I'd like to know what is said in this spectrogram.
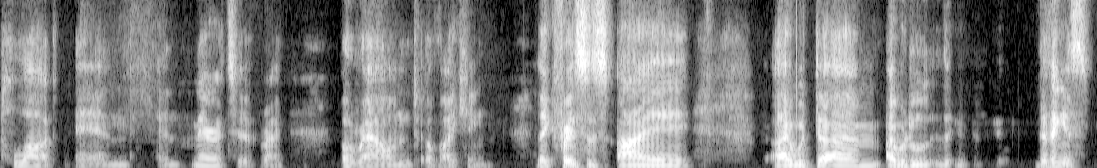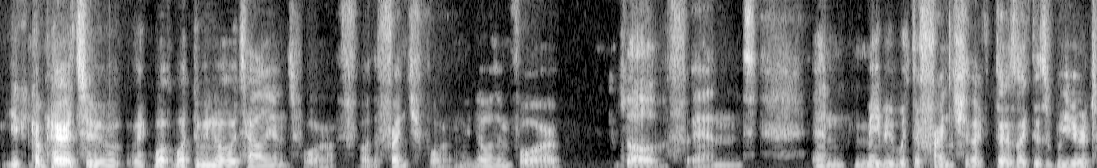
plot and and narrative right around a Viking. Like for instance, I I would um I would the thing is you can compare it to like what what do we know Italians for or the French for? We know them for love and and maybe with the French like there's like this weird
